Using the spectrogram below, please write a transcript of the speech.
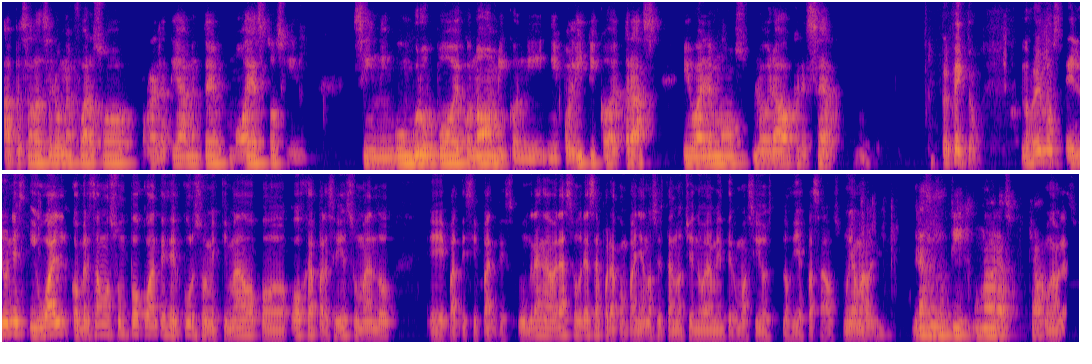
a pesar de hacer un esfuerzo relativamente modesto, sin, sin ningún grupo económico ni, ni político detrás, igual hemos logrado crecer. Perfecto. Nos vemos el lunes. Igual conversamos un poco antes del curso, mi estimado Hoja, para seguir sumando eh, participantes. Un gran abrazo. Gracias por acompañarnos esta noche nuevamente, como ha sido los días pasados. Muy amable. Gracias a ti. Un abrazo. Chao. Un abrazo.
